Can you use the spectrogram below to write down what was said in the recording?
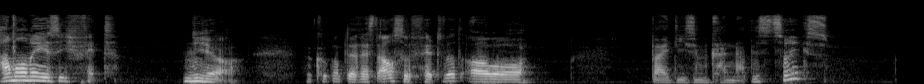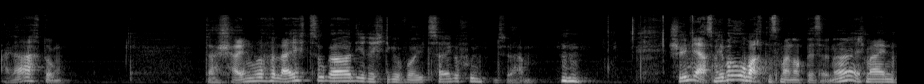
hammermäßig fett. Ja. Mal gucken, ob der Rest auch so fett wird, aber bei diesem Cannabis-Zeugs, alle Achtung, da scheinen wir vielleicht sogar die richtige Voltzahl gefunden zu haben. Schön wär's, wir beobachten es mal noch ein bisschen. Ne? Ich meine,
